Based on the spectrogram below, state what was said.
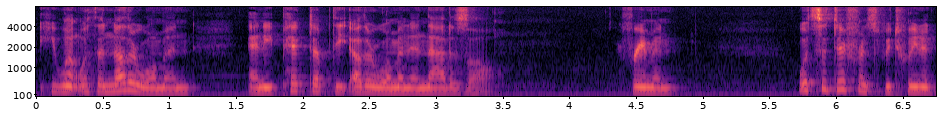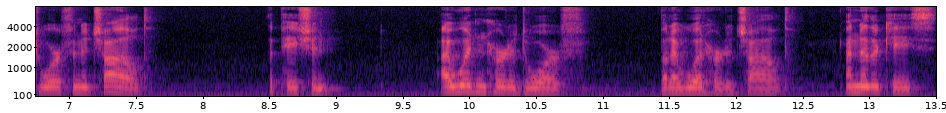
he went with another woman, and he picked up the other woman, and that is all. Freeman. What's the difference between a dwarf and a child? The patient. I wouldn't hurt a dwarf but I would hurt a child. Another case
